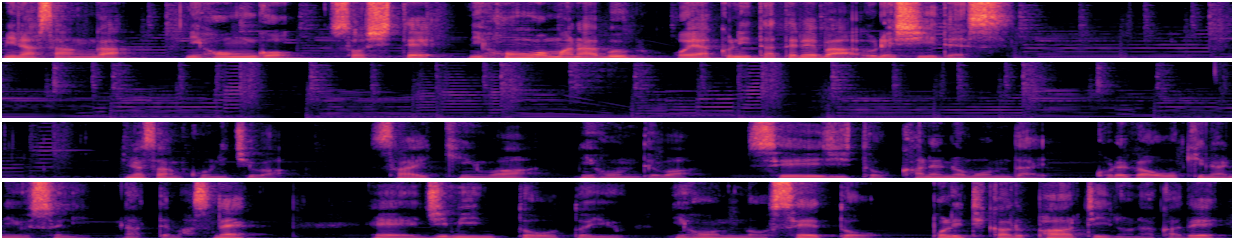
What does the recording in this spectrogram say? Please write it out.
皆さんが日本語、そして日本を学ぶお役に立てれば嬉しいです。皆さんこんにちは。最近は日本では政治と金の問題、これが大きなニュースになってますね。えー、自民党という日本の政党、ポリティカルパーティーの中で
